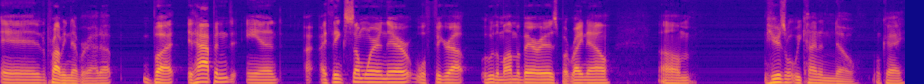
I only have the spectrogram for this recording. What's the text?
and it'll probably never add up. But it happened, and I think somewhere in there we'll figure out who the mama bear is. But right now, um, here's what we kind of know. Okay,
